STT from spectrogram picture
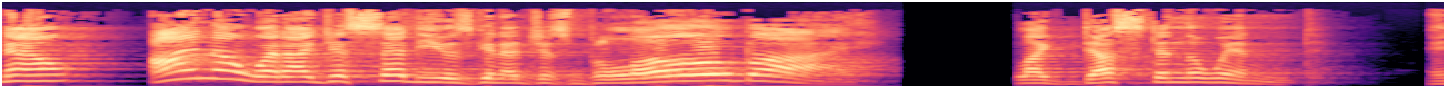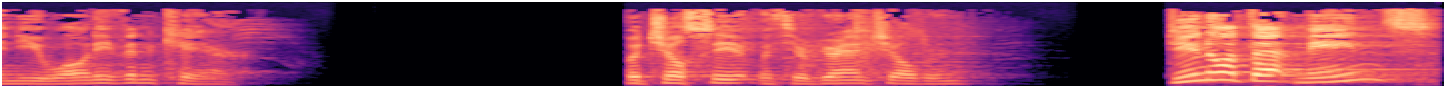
Now, I know what I just said to you is going to just blow by like dust in the wind and you won't even care but you'll see it with your grandchildren. Do you know what that means?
